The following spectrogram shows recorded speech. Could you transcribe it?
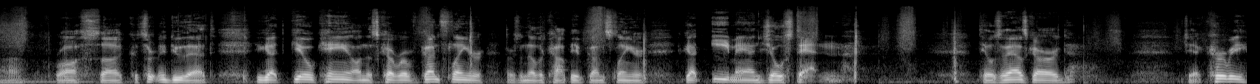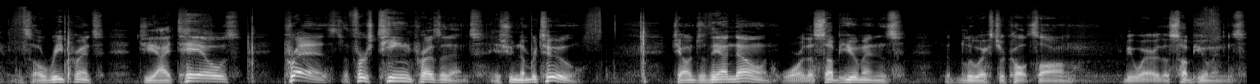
Uh, Ross uh, could certainly do that. You got Gil Kane on this cover of Gunslinger. There's another copy of Gunslinger. You got E-Man Joe Staton. Tales of Asgard. Jack Kirby. This all reprints. G.I. Tales. Prez, the first teen president. Issue number two. Challenge of the Unknown. War of the Subhumans. The Blue Extra Cult song. Beware the Subhumans.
